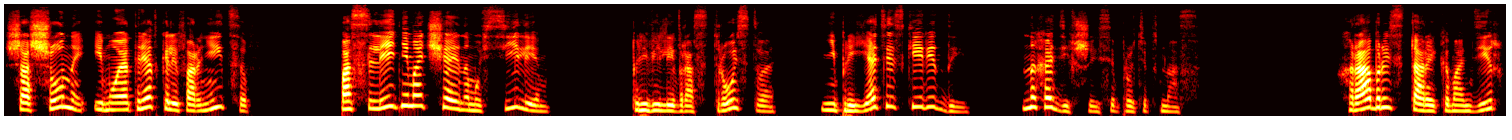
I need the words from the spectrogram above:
Шашоны и мой отряд калифорнийцев последним отчаянным усилием привели в расстройство неприятельские ряды, находившиеся против нас. Храбрый старый командир,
